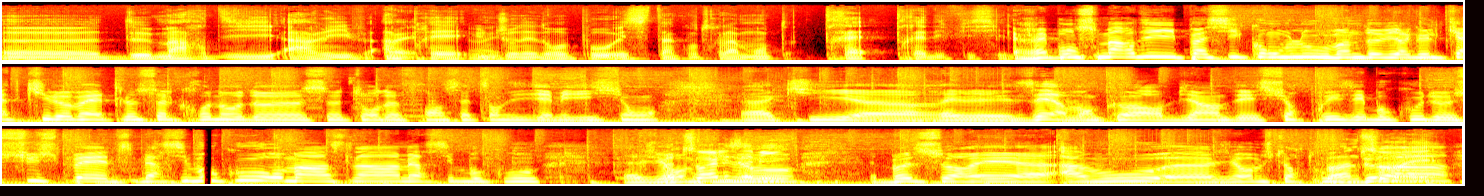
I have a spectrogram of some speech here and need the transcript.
euh, de mardi arrive après une journée de repos et c'est un contre-la-montre très, très difficile. Réponse mardi, Passy-Combloux, 22,4 km, le seul chrono de ce Tour de France 710e édition euh, qui euh, réserve encore bien des surprises et beaucoup de suspense. Merci beaucoup Romain Asselin, merci beaucoup Jérôme soirée, les amis. Bonne soirée à vous. Euh, Jérôme, je te retrouve Bonne demain soirée.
